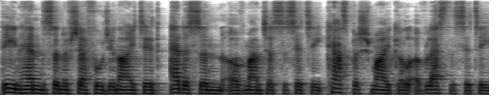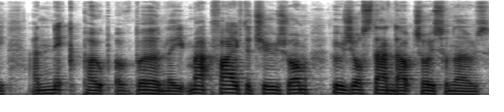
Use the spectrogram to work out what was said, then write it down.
Dean Henderson of Sheffield United, Ederson of Manchester City, Kasper Schmeichel of Leicester City, and Nick Pope of Burnley. Matt, five to choose from. Who's your standout choice from those?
